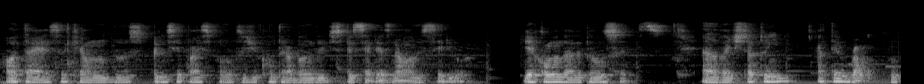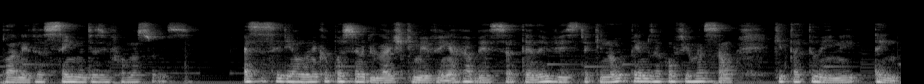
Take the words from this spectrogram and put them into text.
rota essa que é um dos principais pontos de contrabando de especiarias na aula exterior, e é comandada pelos Suns. Ela vai de Tatooine até Ron, um planeta sem muitas informações. Essa seria a única possibilidade que me vem à cabeça, tendo em vista que não temos a confirmação que Tatooine tem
